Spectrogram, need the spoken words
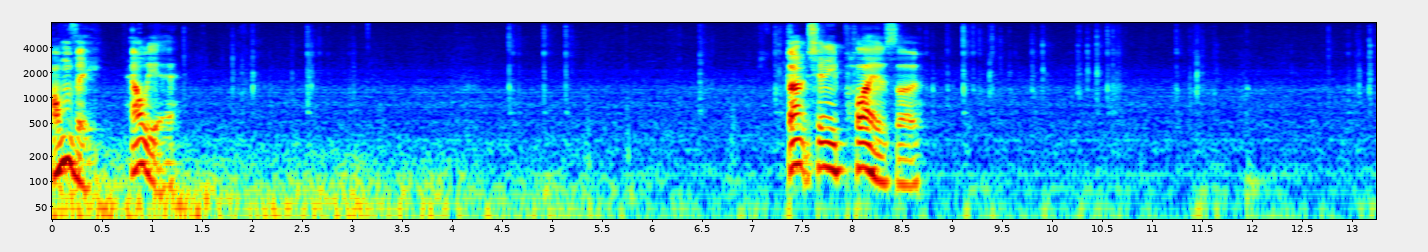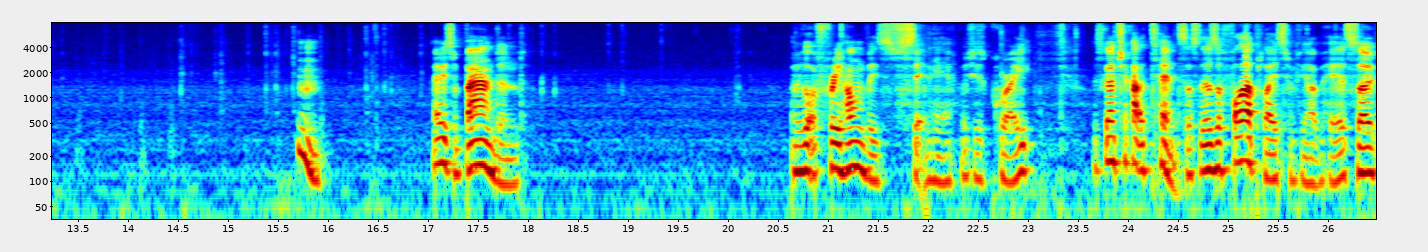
Humvee. Hell yeah. Don't see any players though. Hmm. Maybe it's abandoned. And we've got a free sitting here, which is great. Let's go and check out the tents. So there's a fireplace and everything over here. So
